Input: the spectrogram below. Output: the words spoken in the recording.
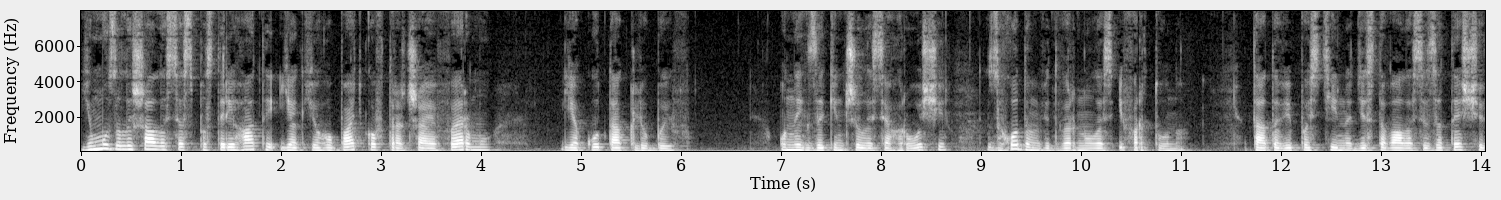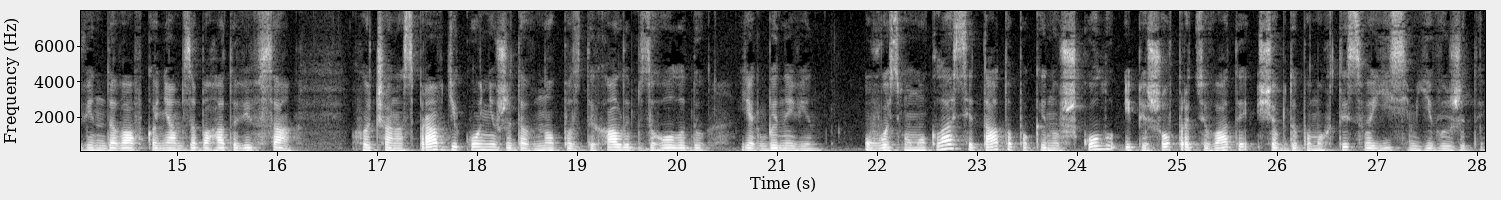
Йому залишалося спостерігати, як його батько втрачає ферму, яку так любив. У них закінчилися гроші, згодом відвернулась і фортуна. Татові постійно діставалося за те, що він давав коням забагато вівса, хоча насправді коні вже давно поздихали б з голоду, якби не він. У восьмому класі тато покинув школу і пішов працювати, щоб допомогти своїй сім'ї вижити.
